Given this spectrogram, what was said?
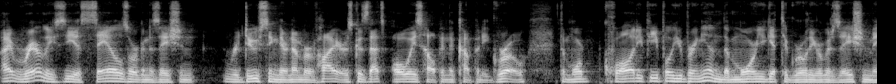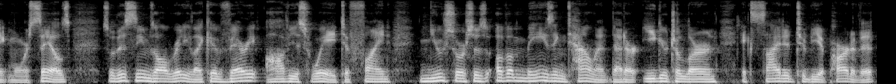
I rarely see a sales organization reducing their number of hires because that's always helping the company grow. The more quality people you bring in, the more you get to grow the organization, make more sales. So this seems already like a very obvious way to find new sources of amazing talent that are eager to learn, excited to be a part of it.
